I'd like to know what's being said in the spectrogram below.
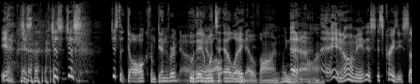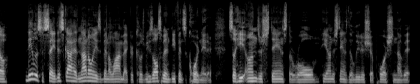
Yeah, just just just just a dog from Denver know, who then went to L.A. We know Von. We know uh, Von. You know, I mean, it's it's crazy. So, needless to say, this guy has not only has been a linebacker coach, but he's also been a defense coordinator. So he understands the role. He understands the leadership portion of it,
